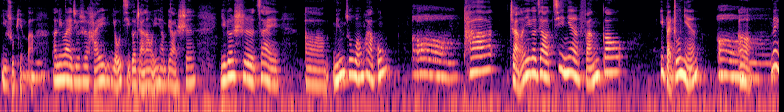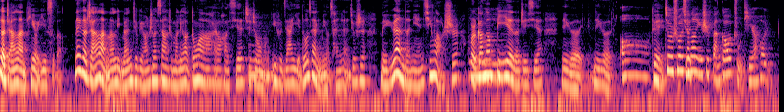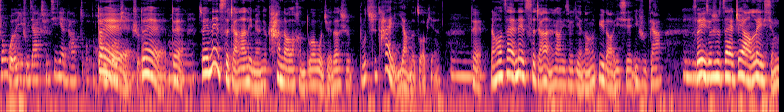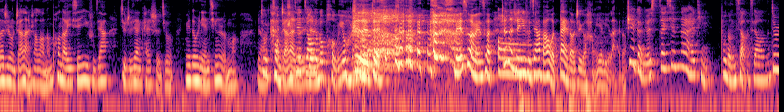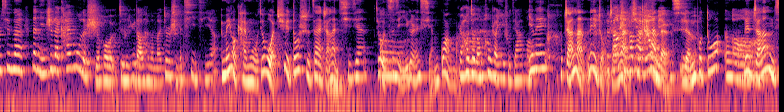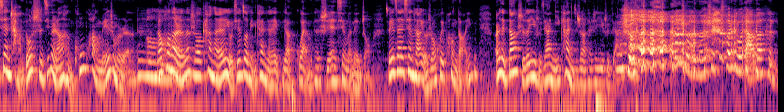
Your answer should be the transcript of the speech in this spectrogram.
艺术品吧。那另外就是还有几个展览我印象比较深，一个是在呃民族文化宫，哦，它展了一个叫纪念梵高一百周年，哦，嗯，那个展览挺有意思的。那个展览呢，里面就比方说像什么刘晓东啊，还有好些这种艺术家也都在里面有参展，就是美院的年轻老师或者刚刚毕业的这些那个那个哦，对，就是说相当于是梵高主题，然后中国的艺术家去纪念他作画的作品，是吧？对对哦，所以那次展览里面就看到了很多我觉得是不是太一样的作品，嗯，对，然后在那次展览上也就也能遇到一些艺术家。嗯所以就是在这样类型的这种展览上，老能碰到一些艺术家，就逐渐开始就因为都是年轻人嘛，然后就看展览的直接交了个朋友，是对吧？对对，没错没错，真的是艺术哦家把我带到这个行业里来的。这感觉在现在还挺不能想象的。就是现在，那您是在开幕的时候就是遇到他们吗？就是什么契机啊？没有开幕，就我去都是在展览期间，就我自己一个人闲逛嘛。然后就能碰上艺术家吗？因为展览那种 展览去看的人不多，嗯那展览现场都是基本上很空旷，没什么人。嗯然后碰到人的时候，看看人有些作品看起来也比较怪嘛，它是实验性的那种，所以在现场有时候会碰到，因为而且当时的艺术家，你一看你就知道他是艺术家。为什么？为什么呢？是穿着打扮很，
